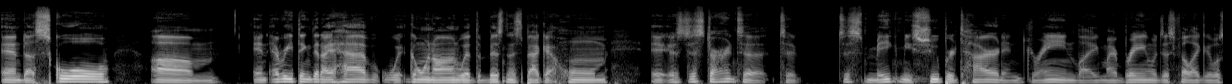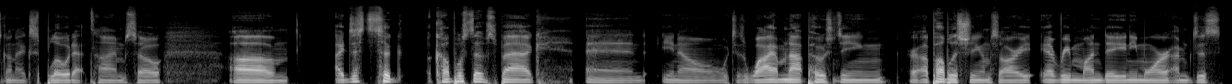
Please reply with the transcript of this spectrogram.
and uh, school um, and everything that I have w- going on with the business back at home, it was just starting to to just make me super tired and drained. Like my brain would just feel like it was gonna explode at times. So um, I just took a couple steps back and you know which is why i'm not posting or uh, publishing i'm sorry every monday anymore. I'm just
